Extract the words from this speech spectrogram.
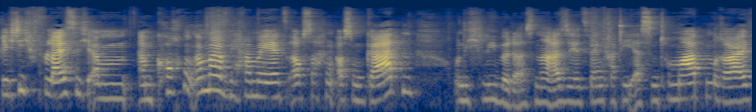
richtig fleißig am, am Kochen immer. Wir haben ja jetzt auch Sachen aus dem Garten und ich liebe das. Ne? Also jetzt werden gerade die ersten Tomaten reif.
